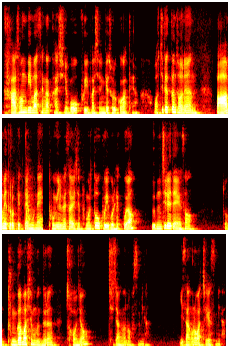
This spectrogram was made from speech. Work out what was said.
가성비만 생각하시고 구입하시는 게 좋을 것 같아요. 어찌됐든 저는 마음에 들었기 때문에 동일 회사의 제품을 또 구입을 했고요. 음질에 대해서 좀 둔감하신 분들은 전혀 지장은 없습니다. 이상으로 마치겠습니다.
